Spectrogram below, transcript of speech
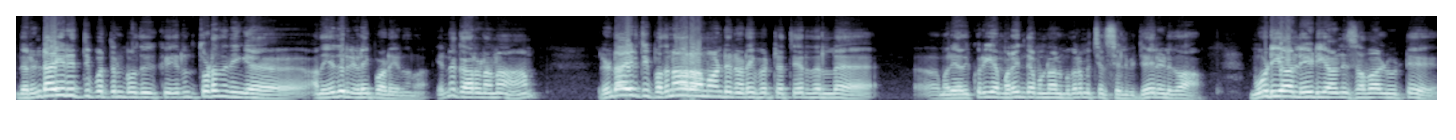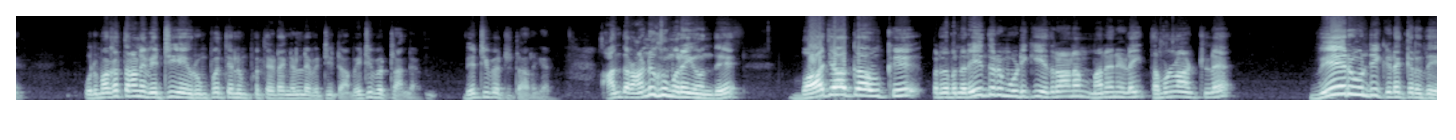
இந்த ரெண்டாயிரத்தி பத்தொன்பதுக்கு இருந்து தொடர்ந்து நீங்கள் அந்த எதிர் நிலைப்பாடு இருந்தோம் என்ன காரணம்னா ரெண்டாயிரத்தி பதினாறாம் ஆண்டு நடைபெற்ற தேர்தலில் மரியாதைக்குரிய மறைந்த முன்னாள் முதலமைச்சர் செல்வி ஜெயலலிதா மோடியா லேடியான்னு சவால் விட்டு ஒரு மகத்தான வெற்றியை ஒரு முப்பத்தேழு முப்பத்தி இடங்களில் வெற்றிட்டான் வெற்றி பெற்றாங்க. வெற்றி பெற்றுட்டாருங்க. அந்த அணுகுமுறை வந்து பாஜகவுக்கு பிரதமர் நரேந்திர மோடிக்கு எதிரான மனநிலை தமிழ்நாட்டில் வேரூன்றி கிடக்கிறது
